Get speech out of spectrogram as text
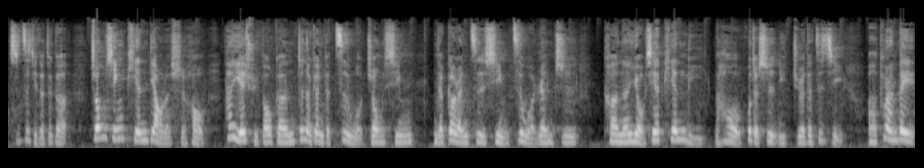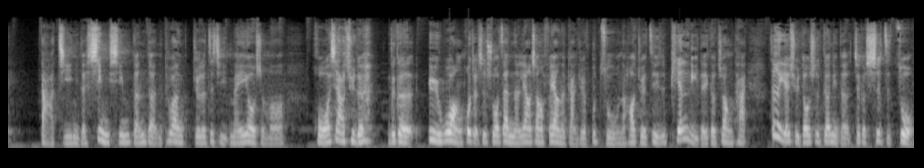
自自己的这个中心偏掉的时候，它也许都跟真的跟你的自我中心、你的个人自信、自我认知。可能有些偏离，然后或者是你觉得自己呃突然被打击，你的信心等等，你突然觉得自己没有什么活下去的 这个欲望，或者是说在能量上非常的感觉不足，然后觉得自己是偏离的一个状态，这个也许都是跟你的这个狮子座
